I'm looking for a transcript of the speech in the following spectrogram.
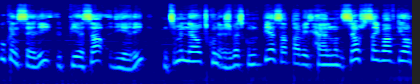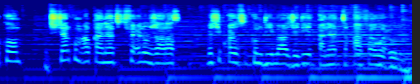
وكنسالي البياسة ديالي. نتمنى تكون عجبتكم البياسة بطبيعة الحال. ما تنساوش تصايبوها في ديوركم وتشتركوا مع القناة وتفعلوا الجرس باش يبقى يوصلكم ديما جديد قناة ثقافة وعلوم.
